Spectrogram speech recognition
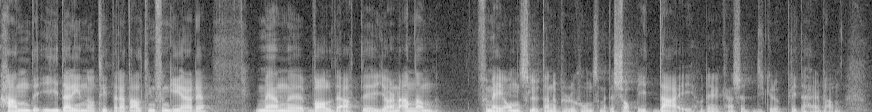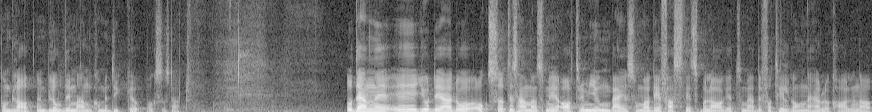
hand i där inne och tittade att allting fungerade. Men eh, valde att eh, göra en annan, för mig omslutande produktion som heter Shop Eat Die. Och det kanske dyker upp lite här ibland. en blodig man kommer dyka upp också snart. Och den eh, eh, gjorde jag då också tillsammans med Atrium Ljungberg som var det fastighetsbolaget som jag hade fått tillgång till den här lokalen av.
